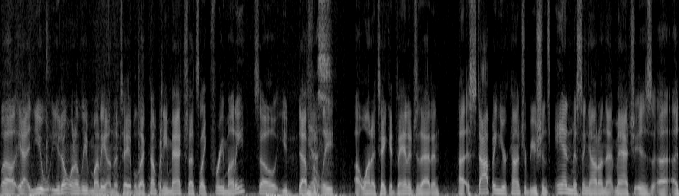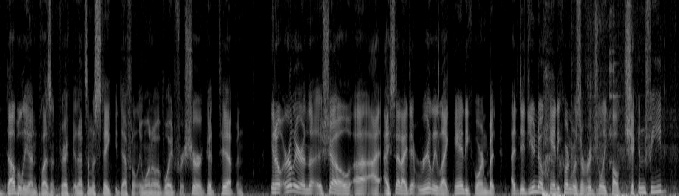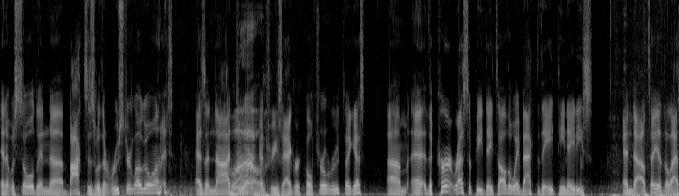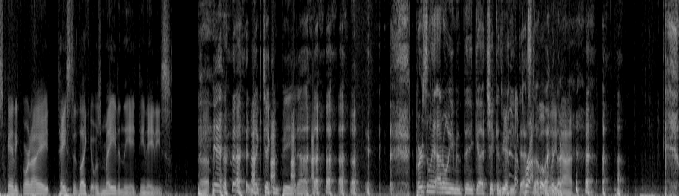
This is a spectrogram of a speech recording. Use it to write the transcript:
Well, yeah, and you you don't want to leave money on the table. That company match that's like free money, so you definitely uh, want to take advantage of that. And uh, stopping your contributions and missing out on that match is a, a doubly unpleasant trick. That's a mistake you definitely want to avoid for sure. Good tip. And you know, earlier in the show, uh, I, I said I didn't really like candy corn, but uh, did you know candy corn was originally called chicken feed, and it was sold in uh, boxes with a rooster logo on it as a nod to our country's agricultural roots, I guess. Um, uh, the current recipe dates all the way back to the 1880s, and uh, I'll tell you, the last candy corn I ate tasted like it was made in the 1880s. like chicken feed. Personally, I don't even think uh, chickens would eat that stuff. probably not.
